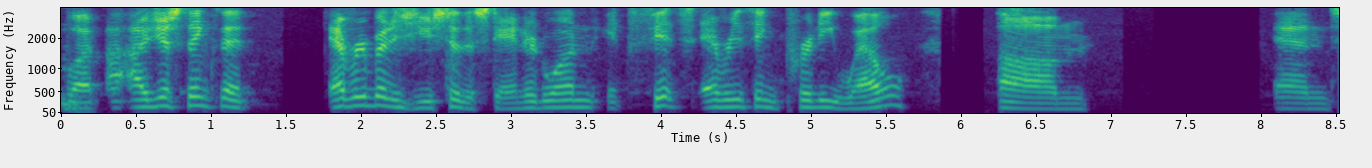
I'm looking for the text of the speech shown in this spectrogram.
but I, I just think that everybody's used to the standard one. It fits everything pretty well. Um, and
